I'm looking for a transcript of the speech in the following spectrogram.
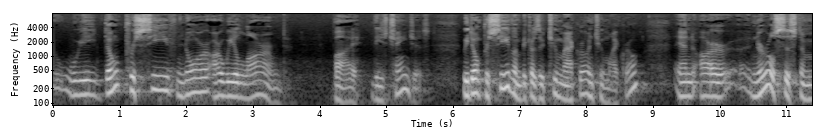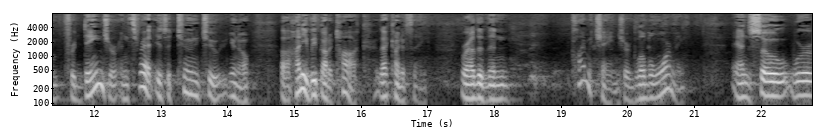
we don't perceive nor are we alarmed by these changes. We don't perceive them because they're too macro and too micro. And our neural system for danger and threat is attuned to, you know, uh, honey, we've got to talk, that kind of thing, rather than climate change or global warming. And so we're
